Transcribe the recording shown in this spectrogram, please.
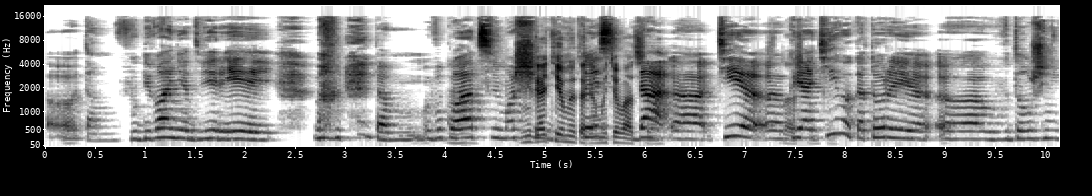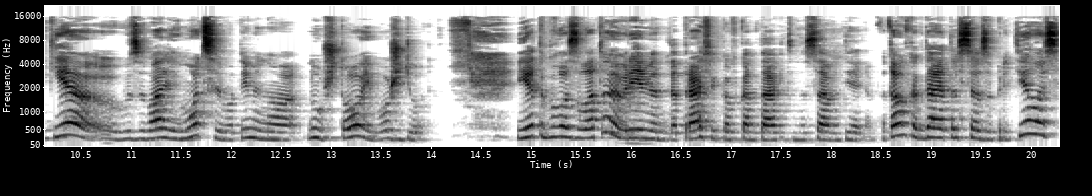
э, там, выбивание дверей, там, эвакуацию машин. Негативная такая есть, мотивация. Да, э, те э, креативы, которые э, в должнике вызывали эмоции, вот именно, ну, что его ждет. И это было золотое время для трафика ВКонтакте на самом деле. Потом, когда это все запретилось,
